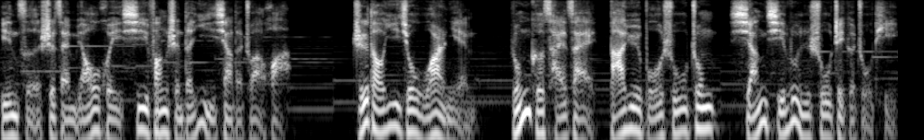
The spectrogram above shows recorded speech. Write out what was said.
因此是在描绘西方神的意象的转化。直到一九五二年，荣格才在《达约伯书》中详细论述这个主题。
